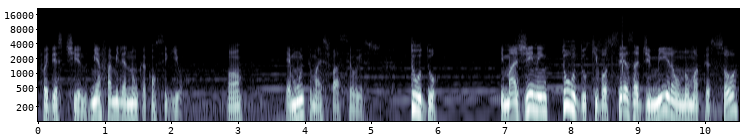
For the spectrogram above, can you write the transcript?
foi destino. Minha família nunca conseguiu. Oh, é muito mais fácil isso. Tudo. Imaginem tudo que vocês admiram numa pessoa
